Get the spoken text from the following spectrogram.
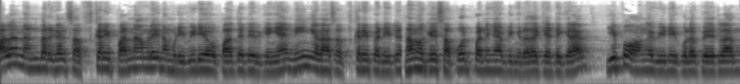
பல நண்பர்கள் சப்ஸ்கிரைப் பண்ணாமலே நம்முடைய வீடியோவை பார்த்துட்டு இருக்கீங்க. நீங்க எல்லாம் சப்ஸ்கிரைப் பண்ணிட்டு நமக்கு சப்போர்ட் பண்ணுங்க அப்படிங்கிறத கேட்டுக்கிறேன். இப்போ வாங்க வீடியோக்குள்ளே போயிடலாம்.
